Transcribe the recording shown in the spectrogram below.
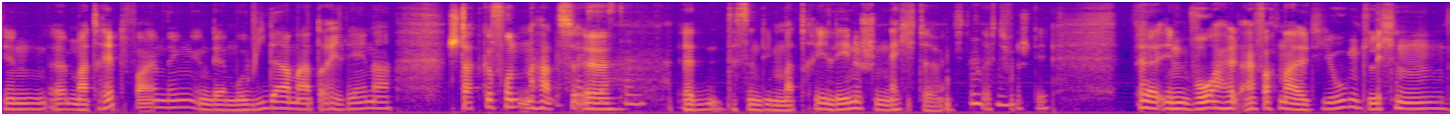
in äh, Madrid vor allen Dingen, in der Movida Madrilena stattgefunden hat. Was heißt Äh, das denn? äh, das sind die madrilenischen Nächte, wenn ich das Mhm. richtig verstehe. Äh, in wo halt einfach mal die Jugendlichen,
